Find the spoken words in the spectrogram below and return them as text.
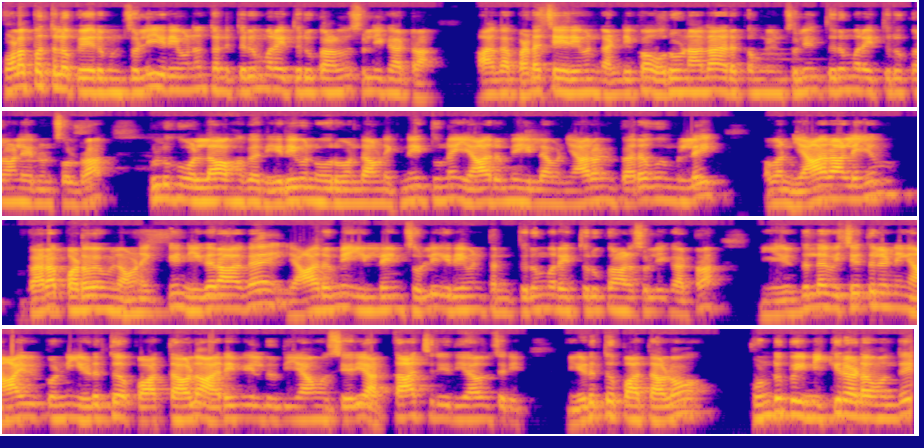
குழப்பத்தில் போயிருக்கும்னு சொல்லி இறைவனும் தன் திருமுறை திருக்குறள் சொல்லி காட்டுறான். ஆக படைச்ச இறைவன் கண்டிப்பா ஒருவனா தான் இருக்க முடியும்னு சொல்லி திருமறை திருக்குறான் இறைவன் சொல்றான். குழுகு அல்லாஹ் இறைவன் ஒருவன் தான். அவனுக்கு இணை துணை யாருமே இல்லை. அவன் யாராலும் பெறவும் இல்லை. அவன் யாராலையும் பெறப்படவும் இல்லை. அவனுக்கு நிகராக யாருமே இல்லைன்னு சொல்லி இறைவன் தன் திருமறை திருக்குறள் சொல்லி காட்டுறான். எதில் விஷயத்துல நீங்க ஆய்வு பண்ணி எடுத்து பார்த்தாலும் அறிவியல் ரீதியாகவும் சரி அத்தாட்சி ரீதியாகவும் சரி எடுத்து பார்த்தாலும் கொண்டு போய் நிக்கிற இடம் வந்து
